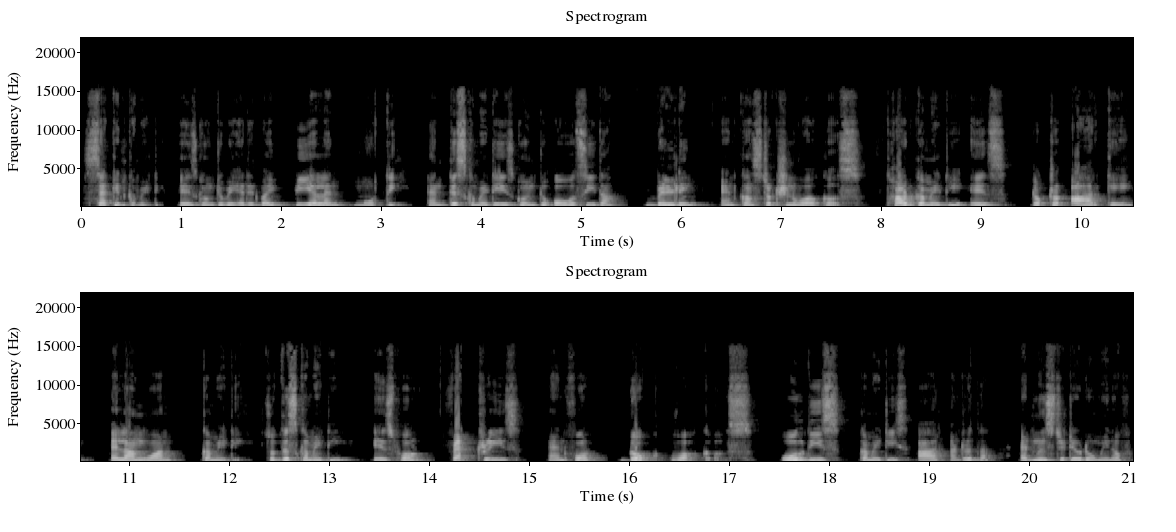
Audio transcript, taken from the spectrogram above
Second committee is going to be headed by PLN Murthy, and this committee is going to oversee the building and construction workers. Third committee is Dr. R.K. Elangovan committee. So this committee is for factories and for dock workers. All these committees are under the administrative domain of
